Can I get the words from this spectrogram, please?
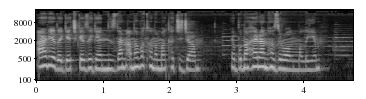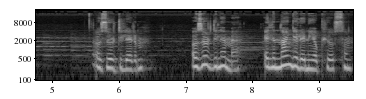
Er ya da geç gezegeninizden ana vatanıma kaçacağım ve buna her an hazır olmalıyım. Özür dilerim. Özür dileme. Elinden geleni yapıyorsun.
